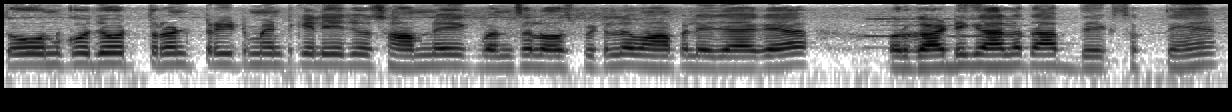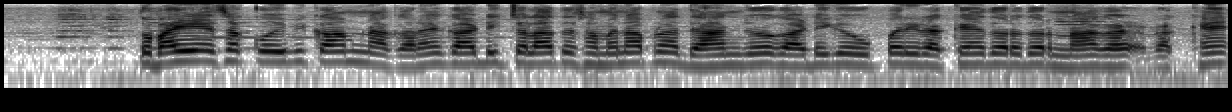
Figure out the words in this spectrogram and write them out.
तो उनको जो तुरंत ट्रीटमेंट के लिए जो सामने एक बंसल हॉस्पिटल है, वहाँ पर ले जाया गया और गाड़ी की हालत आप देख सकते हैं। तो भाई ऐसा कोई भी काम ना करें, गाड़ी चलाते समय ना अपना ध्यान जो गाड़ी के ऊपर ही रखें, इधर उधर ना रखें,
